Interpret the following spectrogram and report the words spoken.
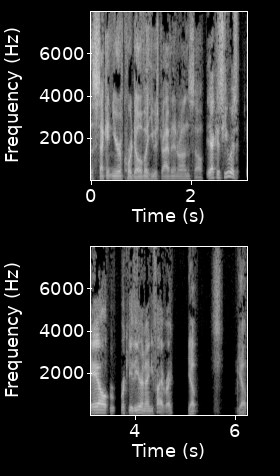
the second year of Cordova he was driving in runs? So Yeah, because he was AL Rookie of the Year in '95, right? Yep. Yep.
